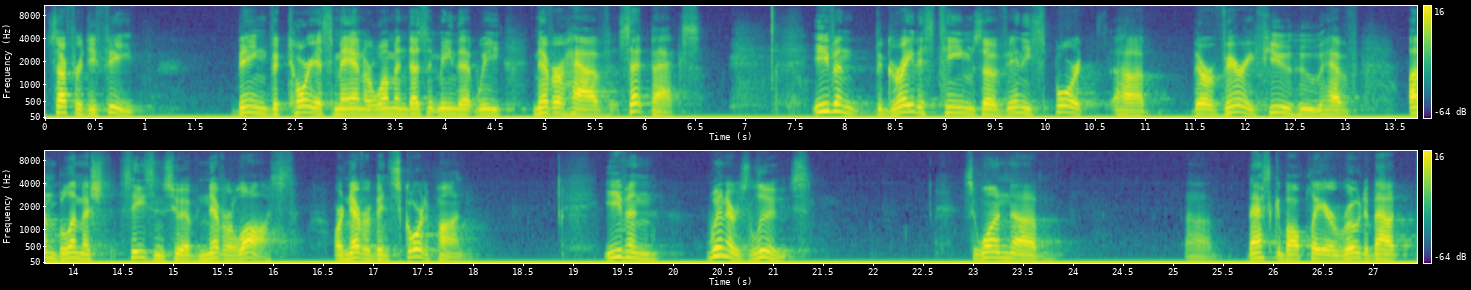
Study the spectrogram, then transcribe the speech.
suffer defeat. Being victorious man or woman doesn't mean that we never have setbacks even the greatest teams of any sport, uh, there are very few who have unblemished seasons who have never lost or never been scored upon. Even winners lose. So, one uh, uh, basketball player wrote about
